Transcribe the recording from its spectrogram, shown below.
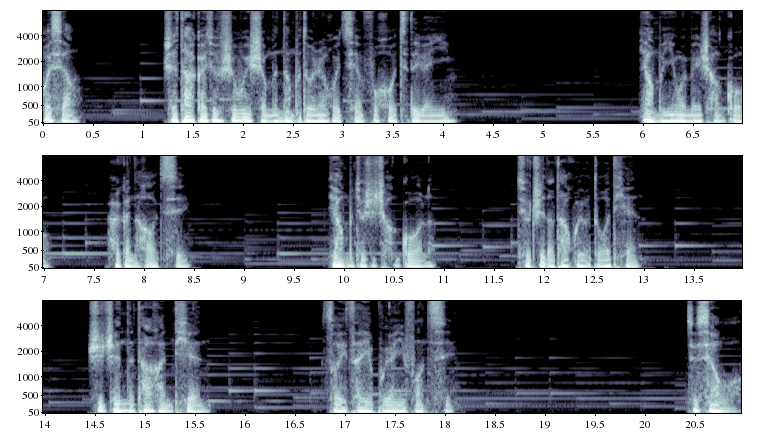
我想，这大概就是为什么那么多人会前赴后继的原因。要么因为没尝过而感到好奇，要么就是尝过了，就知道它会有多甜。是真的，它很甜，所以再也不愿意放弃。就像我，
